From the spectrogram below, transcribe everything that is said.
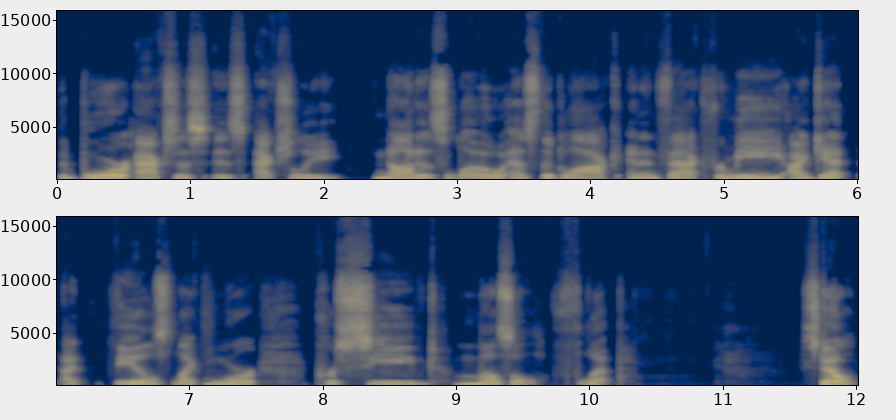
the bore axis is actually not as low as the Glock. And in fact, for me, I get, it feels like more perceived muzzle flip. Still,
